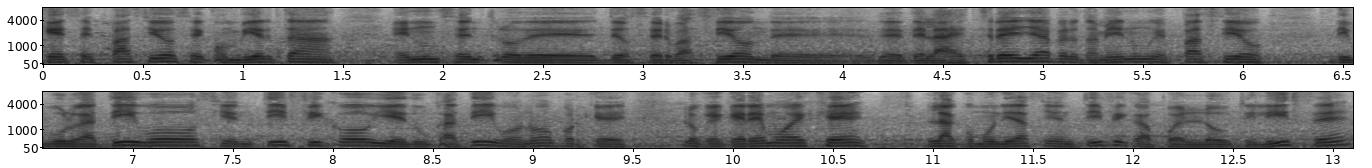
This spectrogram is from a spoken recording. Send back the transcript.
que ese espacio se convierta en un centro de, observación de, las estrellas, pero también un espacio divulgativo, científico y educativo, ¿no? porque lo que queremos es que la comunidad científica pues, lo utilice,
